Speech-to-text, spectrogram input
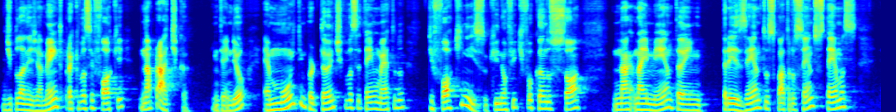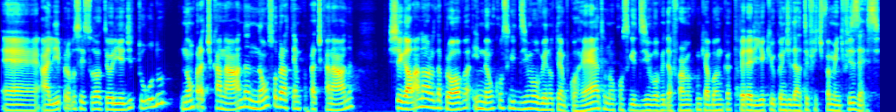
de planejamento para que você foque na prática, entendeu? É muito importante que você tenha um método que foque nisso, que não fique focando só na, na ementa, em 300, 400 temas é, ali para você estudar a teoria de tudo, não praticar nada, não sobrar tempo para praticar nada, chegar lá na hora da prova e não conseguir desenvolver no tempo correto, não conseguir desenvolver da forma com que a banca esperaria que o candidato efetivamente fizesse.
